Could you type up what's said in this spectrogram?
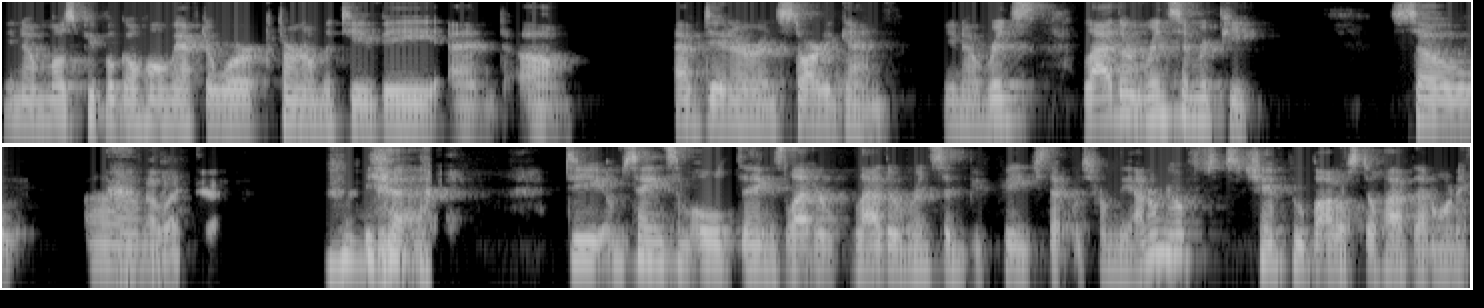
You know, most people go home after work, turn on the TV, and um, have dinner and start again. You know, rinse, lather, rinse, and repeat. So um, I like that. Yeah. I'm saying some old things, lather, lather, rinse, and repeat. That was from the. I don't know if shampoo bottles still have that on it,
